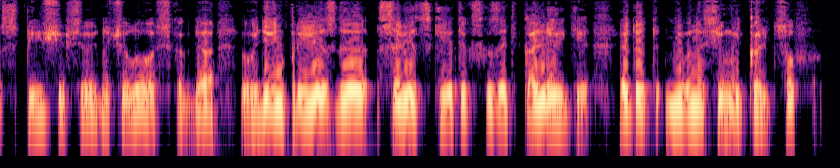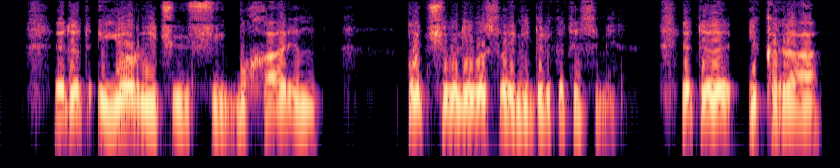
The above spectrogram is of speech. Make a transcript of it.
с пищи все и началось, когда в день приезда советские, так сказать, коллеги, этот невыносимый Кольцов, этот ерничающий Бухарин, подчивали его своими деликатесами. Это икра,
